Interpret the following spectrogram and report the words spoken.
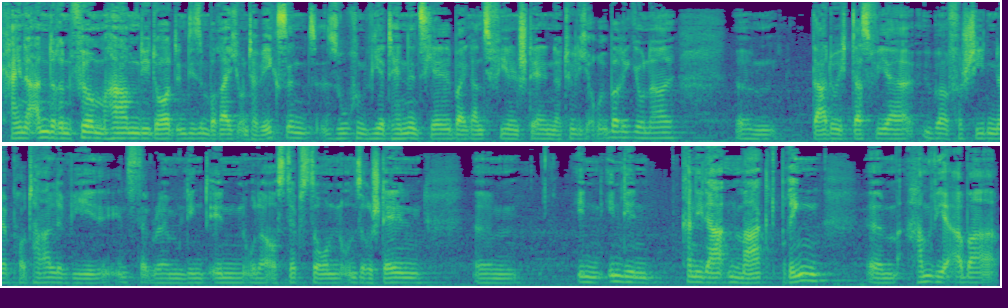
keine anderen Firmen haben, die dort in diesem Bereich unterwegs sind, suchen wir tendenziell bei ganz vielen Stellen natürlich auch überregional. Ähm, dadurch, dass wir über verschiedene Portale wie Instagram, LinkedIn oder auch Stepstone unsere Stellen ähm, in, in den Kandidatenmarkt bringen, ähm, haben wir aber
